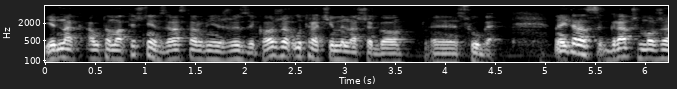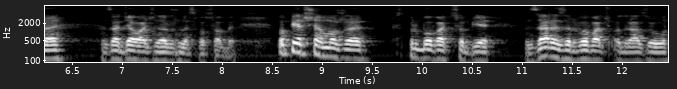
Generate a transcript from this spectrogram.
Jednak automatycznie wzrasta również ryzyko, że utracimy naszego e, sługę. No i teraz gracz może zadziałać na różne sposoby. Po pierwsze, może spróbować sobie zarezerwować od razu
